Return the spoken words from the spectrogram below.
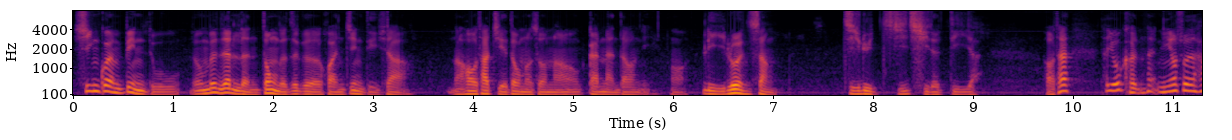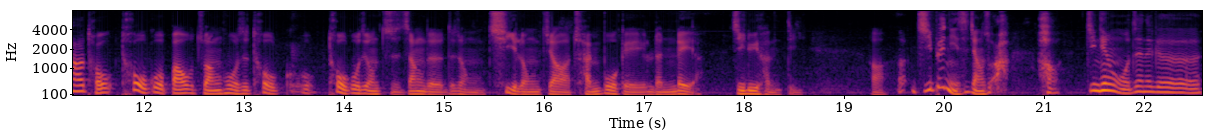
新冠病毒我们在冷冻的这个环境底下，然后它解冻的时候，然后感染到你啊，理论上几率极其的低呀。啊，它它有可能，你要说它透透过包装，或者是透过透过这种纸张的这种气溶胶啊，传播给人类啊，几率很低。啊，即便你是讲说啊，好，今天我在那个。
